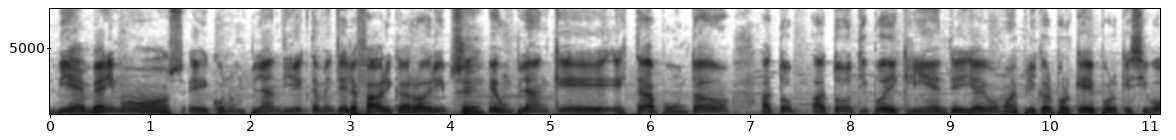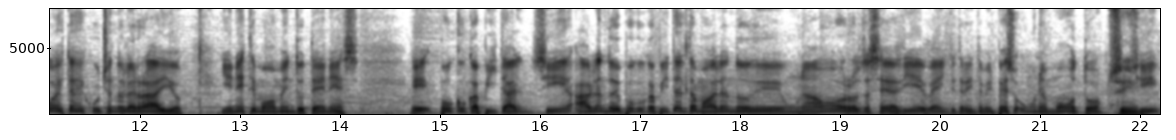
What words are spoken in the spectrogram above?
Bien, venimos eh, con un plan directamente de la fábrica, Rodri. Sí. Es un plan que está apuntado a, to- a todo tipo de clientes y ahí vamos a explicar por qué. Porque si vos estás escuchando la radio y en este momento tenés eh, poco capital, ¿sí? Hablando de poco capital estamos hablando de un ahorro, ya sea 10, 20, 30 mil pesos, una moto, Sí. ¿sí?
